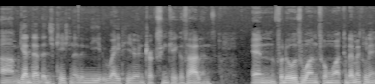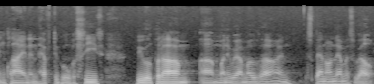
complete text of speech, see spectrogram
um, get that education that they need right here in Turks and Caicos Islands. And for those ones who are more academically inclined and have to go overseas, we will put our um, money where our mouths are and spend on them as well.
